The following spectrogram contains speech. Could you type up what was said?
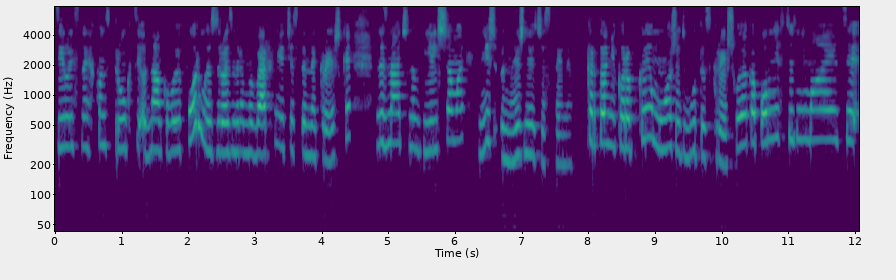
цілісних конструкцій однакової форми з розмірами верхньої частини кришки незначно більшими, ніж у нижньої частини. Картонні коробки можуть бути з кришкою, яка повністю знімається,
